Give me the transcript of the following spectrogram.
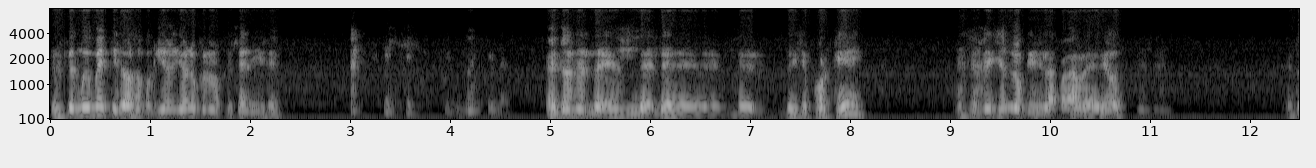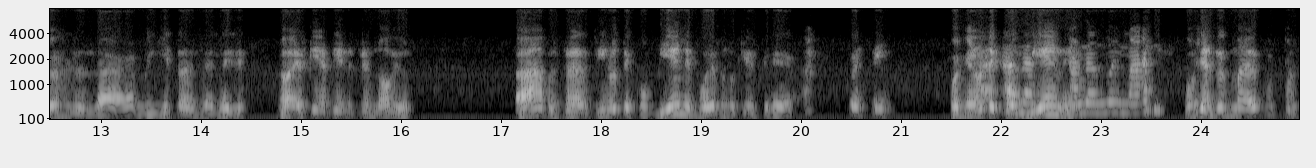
usted es muy mentiroso porque yo, yo no creo lo que usted dice. Entonces le, le, le, dice, ¿por qué? Usted está diciendo lo que dice la palabra de Dios. Entonces la amiguita le, dice, no, es que ella tiene tres novios. Ah, pues entonces a ti no te conviene, por eso no quieres creer. Pues sí. Porque no te conviene. Andas, muy mal. O si andas mal, pues, pues,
